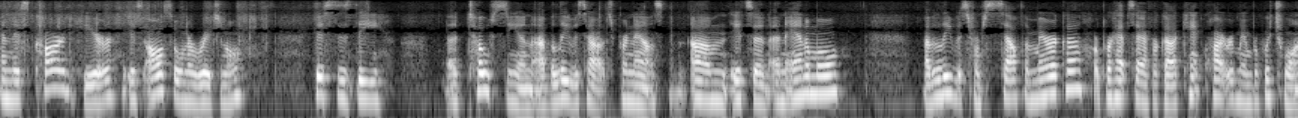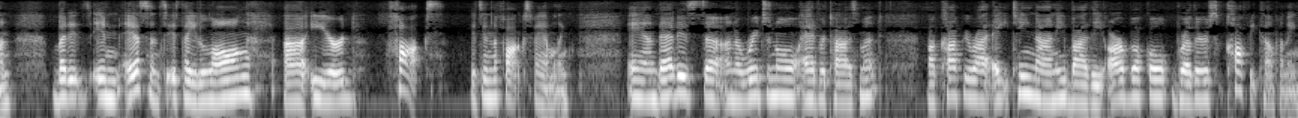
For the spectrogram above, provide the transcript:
And this card here is also an original. This is the Otocyon, I believe is how it's pronounced. Um, it's an, an animal, I believe it's from South America or perhaps Africa. I can't quite remember which one. But it's in essence, it's a long-eared uh, fox. It's in the fox family. And that is uh, an original advertisement, uh, copyright 1890 by the Arbuckle Brothers Coffee Company.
